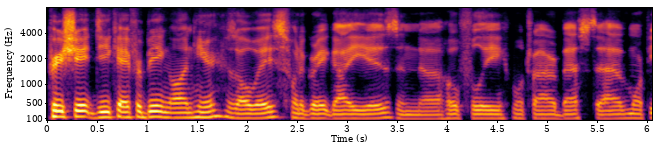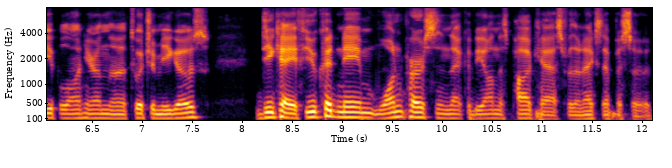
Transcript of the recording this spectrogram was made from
Appreciate DK for being on here as always. What a great guy he is, and uh, hopefully we'll try our best to have more people on here on the Twitch Amigos. DK, if you could name one person that could be on this podcast for the next episode,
